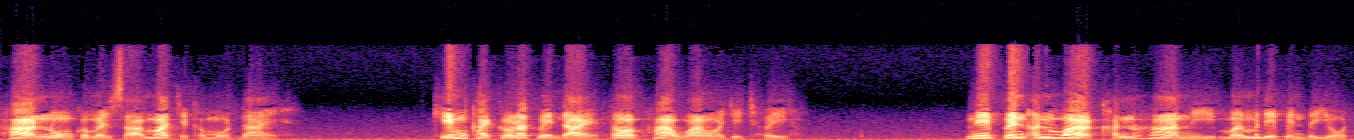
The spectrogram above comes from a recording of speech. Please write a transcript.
ผ้านุ่งก็ไม่สามารถจะขโมดได้ เข็มขัดก็รัดไม่ได้ต้องผ้าวางไว้เฉยๆนี่เป็นอันว่าขันห้านี่มันไม่ได้เป็นประโยชน์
